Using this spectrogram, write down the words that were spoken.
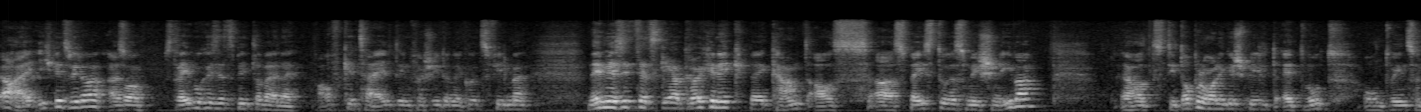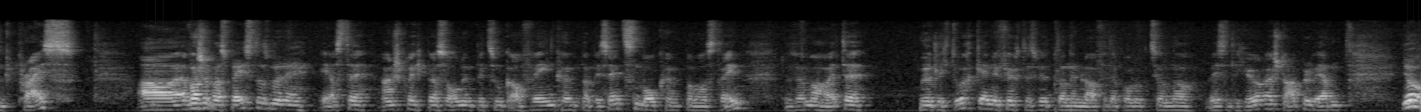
Ja, hi, ich bin's wieder. Also das Drehbuch ist jetzt mittlerweile aufgeteilt in verschiedene Kurzfilme. Neben mir sitzt jetzt Georg Kröchenig, bekannt aus äh, Space Tours Mission Eva. Er hat die Doppelrolle gespielt, Ed Wood und Vincent Price. Äh, er war schon bei Space Tours meine erste Ansprechperson in Bezug auf wen könnte man besetzen, wo könnte man was drehen. Das werden wir heute möglich durchgehen. Ich fürchte, es wird dann im Laufe der Produktion noch wesentlich höherer Stapel werden. Ja,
